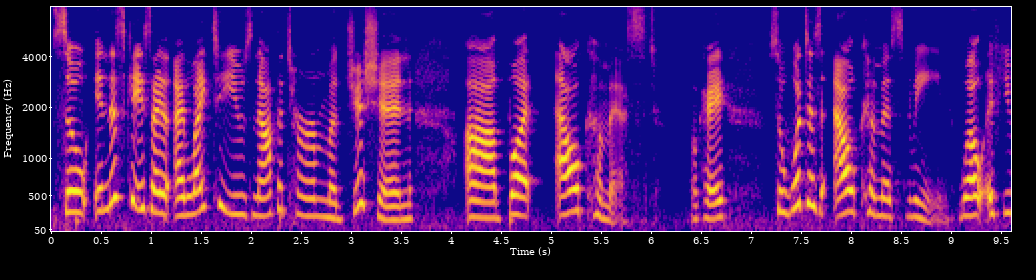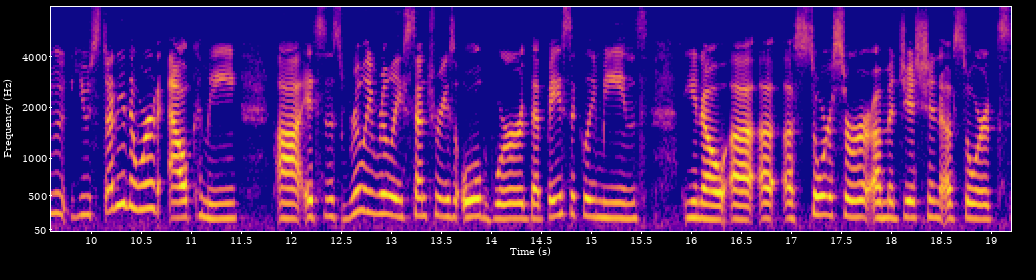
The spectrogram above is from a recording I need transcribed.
So in this case, I, I like to use not the term magician, uh, but alchemist. Okay. So what does alchemist mean? Well, if you you study the word alchemy, uh, it's this really really centuries old word that basically means you know a, a sorcerer, a magician of sorts,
